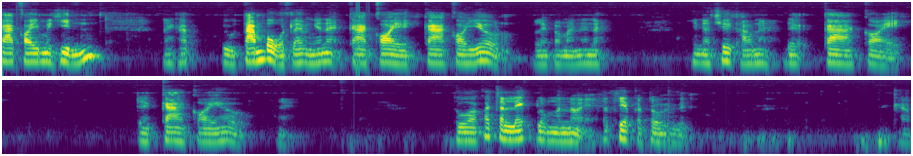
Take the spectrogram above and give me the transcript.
กากอยมหินนะครับ อยู่ตามโบสถ์อะไรอย่างเงี้ยนะกากอยกากอยเยลอะไรประมาณนั้นนะนี่นะชื่อเขานะเดอะกากอยเดอะกากอยเยลตัวก็จะเล็กลงมาหน่อย ถ้าเทียบกับตัวอื่นนะครับ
